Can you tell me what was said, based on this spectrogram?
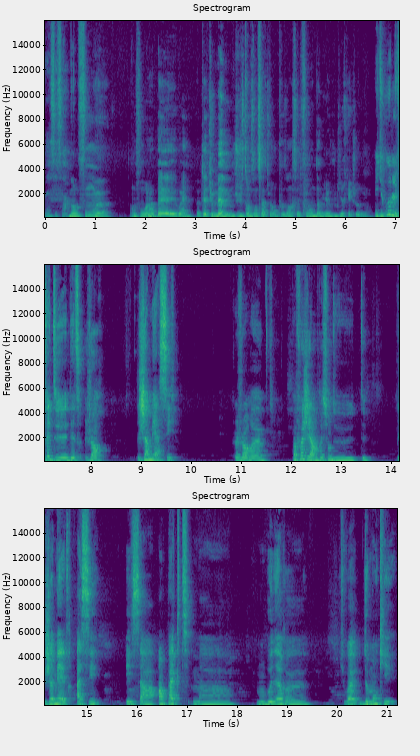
Bah, c'est ça. dans le fond, euh, dans le fond, voilà, ben ouais. Bah, peut-être que même juste en faisant ça, tu vois, en posant un selfie random, il a voulu dire quelque chose. genre. Mais du coup, le fait d'être, genre, jamais assez. Genre, euh, parfois j'ai l'impression de, de jamais être assez. Et ça impacte ma, mon bonheur, euh, tu vois, de manquer.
